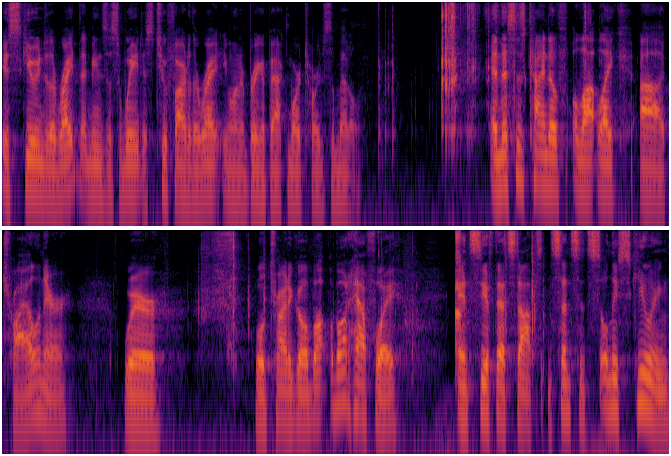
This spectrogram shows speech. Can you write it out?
is skewing to the right, that means this weight is too far to the right. You want to bring it back more towards the middle. And this is kind of a lot like uh, trial and error, where we'll try to go about, about halfway and see if that stops. And since it's only skewing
